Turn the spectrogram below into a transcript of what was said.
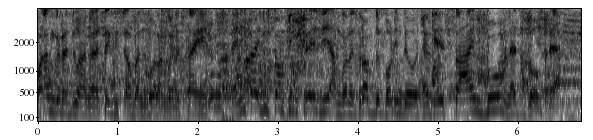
What I'm gonna do, I'm gonna take this urban ball, I'm gonna sign it, and if I do something crazy, I'm gonna drop the ball in the audience. Okay, sign, boom, let's go. Bra.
